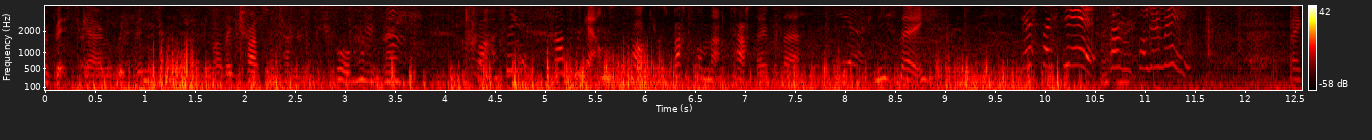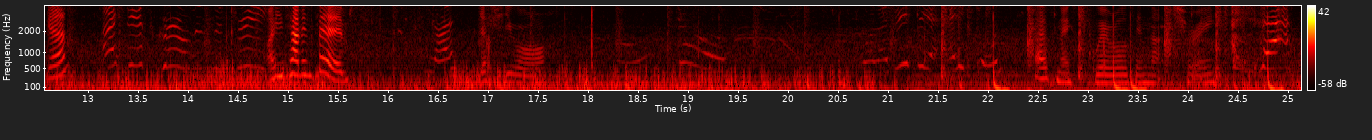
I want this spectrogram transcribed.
Bit scary. We've been, well, they've tried to attack us before, haven't they? But I think, how did we get onto the park? It was back on that path over there. Yeah. Can you see? Yes, I see it. Come follow me. Say again? I see a squirrel in the tree. Are you telling fibs? No. Yes, you are. Well, I do see an acorn. There's no squirrels in that tree.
